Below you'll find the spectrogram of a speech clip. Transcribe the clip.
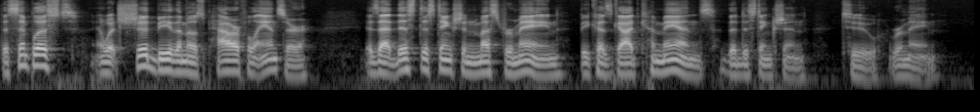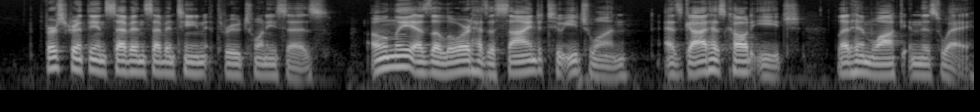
The simplest and what should be the most powerful answer is that this distinction must remain because God commands the distinction to remain. 1 Corinthians 7 17 through 20 says, Only as the Lord has assigned to each one, as God has called each, let him walk in this way.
